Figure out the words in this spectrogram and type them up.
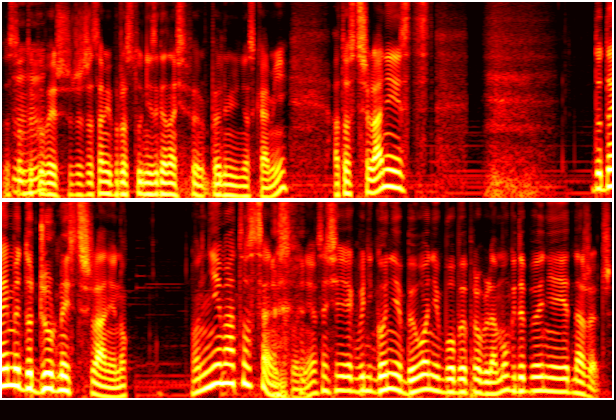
To są Mhm. tylko, wiesz, że czasami po prostu nie zgadzam się z pe- pewnymi wnioskami, a to strzelanie jest... Dodajmy do Journey strzelanie, no, no nie ma to sensu, nie? W sensie jakby go nie było, nie byłoby problemu, gdyby nie jedna rzecz.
